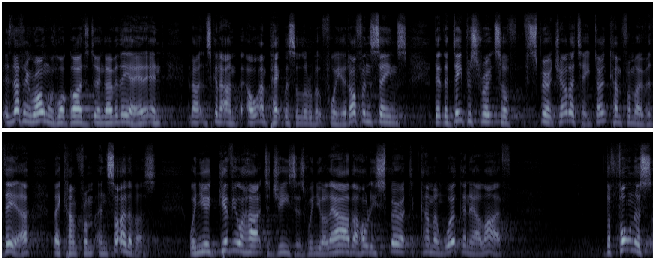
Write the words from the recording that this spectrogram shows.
There's nothing wrong with what God's doing over there. And, and it's going to un- I'll unpack this a little bit for you. It often seems that the deepest roots of spirituality don't come from over there, they come from inside of us. When you give your heart to Jesus, when you allow the Holy Spirit to come and work in our life, the fullness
